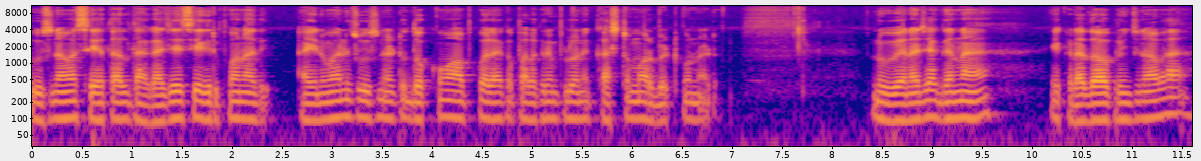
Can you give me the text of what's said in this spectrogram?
చూసినావా? సీతాలు దగా చేసి ఎగిరిపోనాది. అయిన వాడిని చూసినట్టు దుఃఖం ఆపుకోలేక పలకరింపులోనే కష్టం మొరబెట్టుకున్నాడు. నువ్వేనా జగ్గన్న? ఇక్కడ దాపురించినావా?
